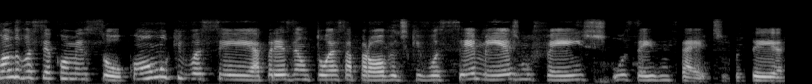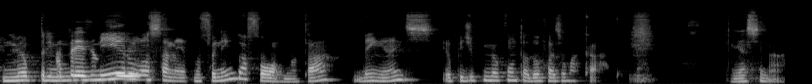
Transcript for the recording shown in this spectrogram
Quando você começou, como que você apresentou essa prova de que você mesmo fez o 6 em 7? Você meu primeiro apresentou... lançamento, não foi nem da fórmula, tá? Bem antes, eu pedi para o meu contador fazer uma carta e assinar.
